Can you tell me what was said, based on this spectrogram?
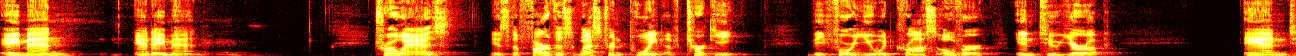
Amen, and amen. Troas is the farthest western point of Turkey before you would cross over into Europe. And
